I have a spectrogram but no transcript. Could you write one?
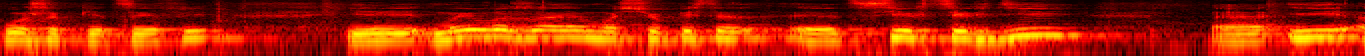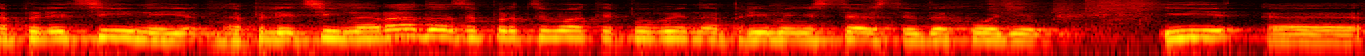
пошепки цифрі. І ми вважаємо, що після е, всіх цих дій і апеляційний, апеляційна рада запрацювати повинна при Міністерстві доходів, і е,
